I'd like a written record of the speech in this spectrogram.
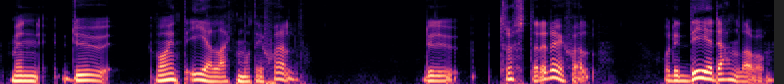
Men du var inte elak mot dig själv. Du tröstade dig själv. Och det är det det handlar om.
